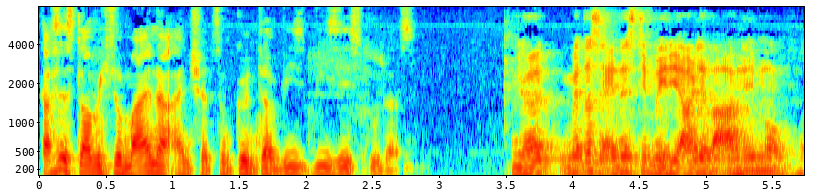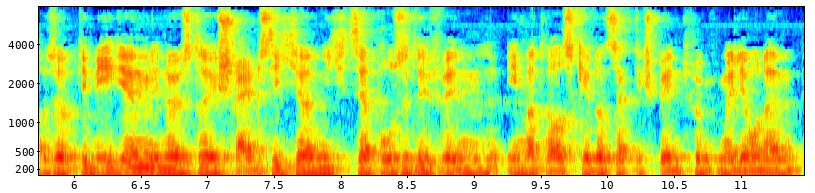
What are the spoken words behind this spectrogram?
das ist, glaube ich, so meine Einschätzung. Günther, wie, wie siehst du das? Ja, das eine ist die mediale Wahrnehmung. Also die Medien in Österreich schreiben sicher nicht sehr positiv, wenn jemand rausgeht und sagt, ich spende fünf Millionen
